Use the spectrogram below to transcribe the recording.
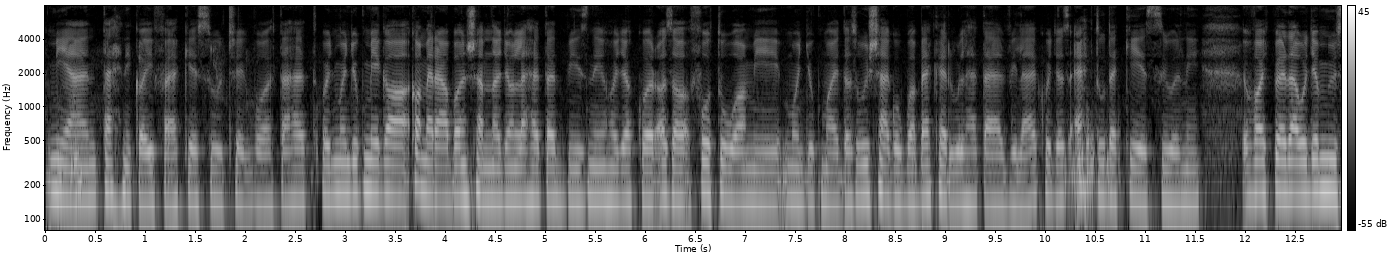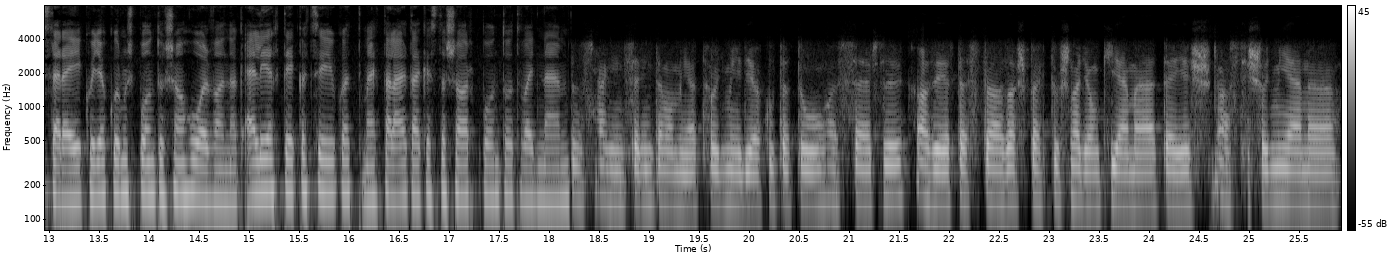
milyen uh-huh. technikai felkészültség volt. Tehát, hogy mondjuk még a kamerában sem nagyon lehetett bízni, hogy akkor az a fotó, ami mondjuk majd az újságokba bekerülhet elvileg, hogy az el tud-e készülni. Vagy például, hogy a műszereik, hogy akkor most pontosan hol vannak. Elérték a céljukat, megtalálták ezt a sar sarkpontot, vagy nem? Ez megint szerintem amiatt, hogy médiakutató a szerző, azért ezt az aspektus nagyon kiemelte, és azt is, hogy milyen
